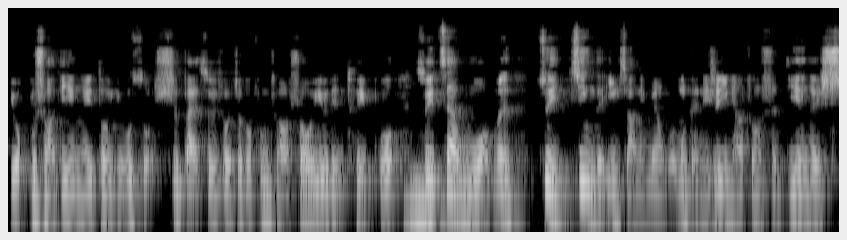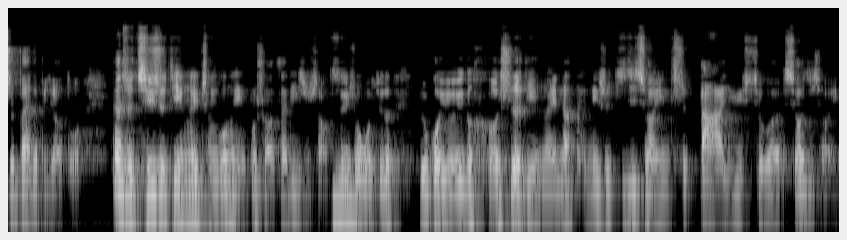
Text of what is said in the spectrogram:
有不少 DNA 都有所失败。所以说这个风潮稍微有点退坡。所以在我们最近的印象里面，我们肯定是印象中是 DNA 失败的比较多。但是其实 DNA 成功的也不少在历史上。所以说，我觉得如果有一个合适的 DNA，那肯定是积极效应是大于这个消极效应。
